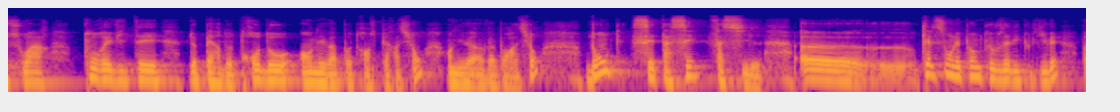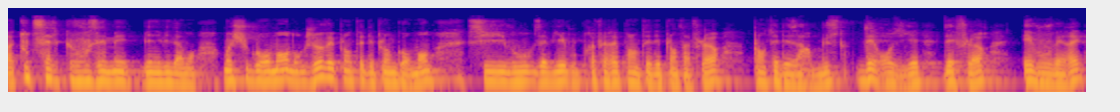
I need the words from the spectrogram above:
soir pour éviter de perdre trop d'eau en évapotranspiration, en évaporation. Donc, c'est assez facile. Euh, quelles sont les plantes que vous allez cultiver? Bah, Toutes celles que vous aimez, bien évidemment. Moi, je suis gourmand, donc je vais planter des plantes gourmandes. Si vous, Xavier, vous préférez planter des plantes à fleurs, plantez des arbustes, des rosiers, des fleurs, et vous verrez,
